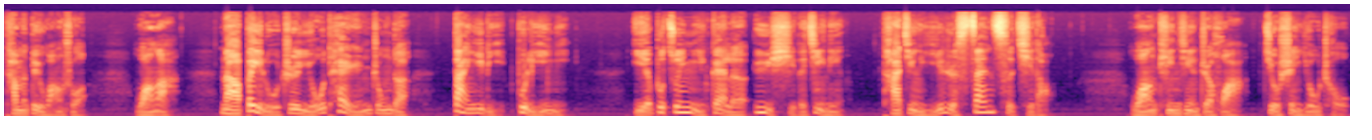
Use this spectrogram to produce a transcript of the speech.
他们对王说：“王啊，那被掳之犹太人中的但以理不理你，也不遵你盖了玉玺的禁令，他竟一日三次祈祷。”王听见这话，就甚忧愁，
